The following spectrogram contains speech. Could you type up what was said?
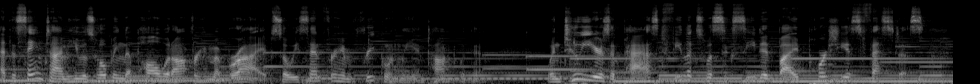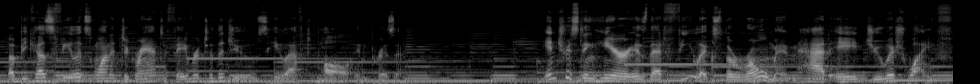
At the same time, he was hoping that Paul would offer him a bribe, so he sent for him frequently and talked with him. When two years had passed, Felix was succeeded by Porcius Festus, but because Felix wanted to grant a favor to the Jews, he left Paul in prison. Interesting here is that Felix the Roman had a Jewish wife.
